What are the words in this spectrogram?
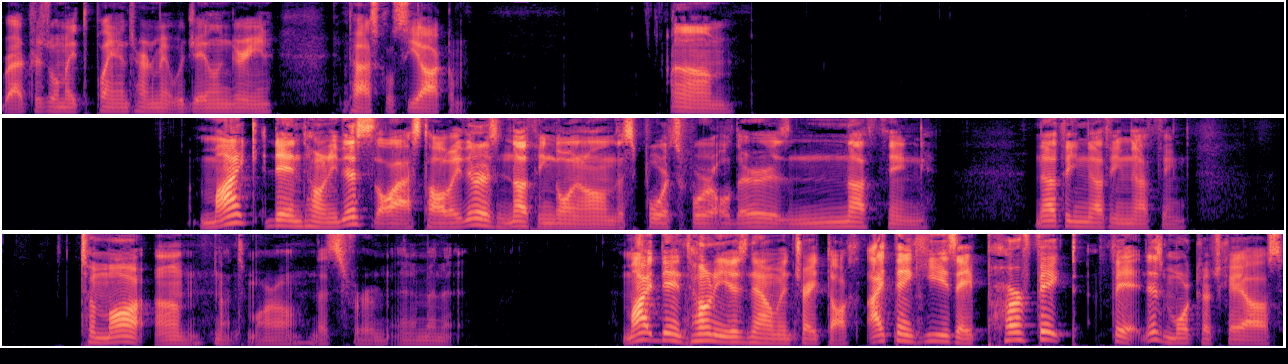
Raptors will make the play in tournament with Jalen Green and Pascal Siakam. Um, Mike D'Antoni, this is the last topic. There is nothing going on in the sports world. There is nothing. Nothing, nothing, nothing. Tomorrow, um, not tomorrow. That's for in a minute. Mike D'Antoni is now in trade talks. I think he is a perfect fit. This is more Coach Chaos.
